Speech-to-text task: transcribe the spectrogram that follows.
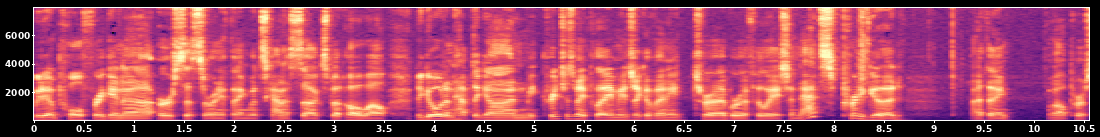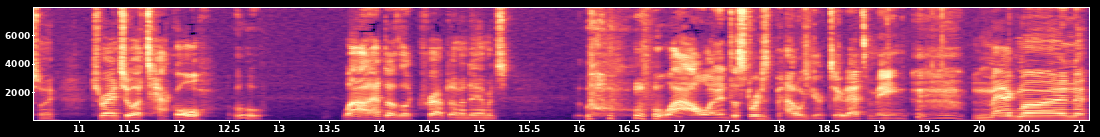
We didn't pull friggin' uh, Ursus or anything, which kind of sucks. But oh well. The Golden Heptagon. Creatures may play music of any tribe or affiliation. That's pretty good, I think. Well, personally. Tarantula Tackle. Ooh. Wow, that does a crap ton of damage. wow, and it destroys Battle Gear too. That's mean. Magmon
